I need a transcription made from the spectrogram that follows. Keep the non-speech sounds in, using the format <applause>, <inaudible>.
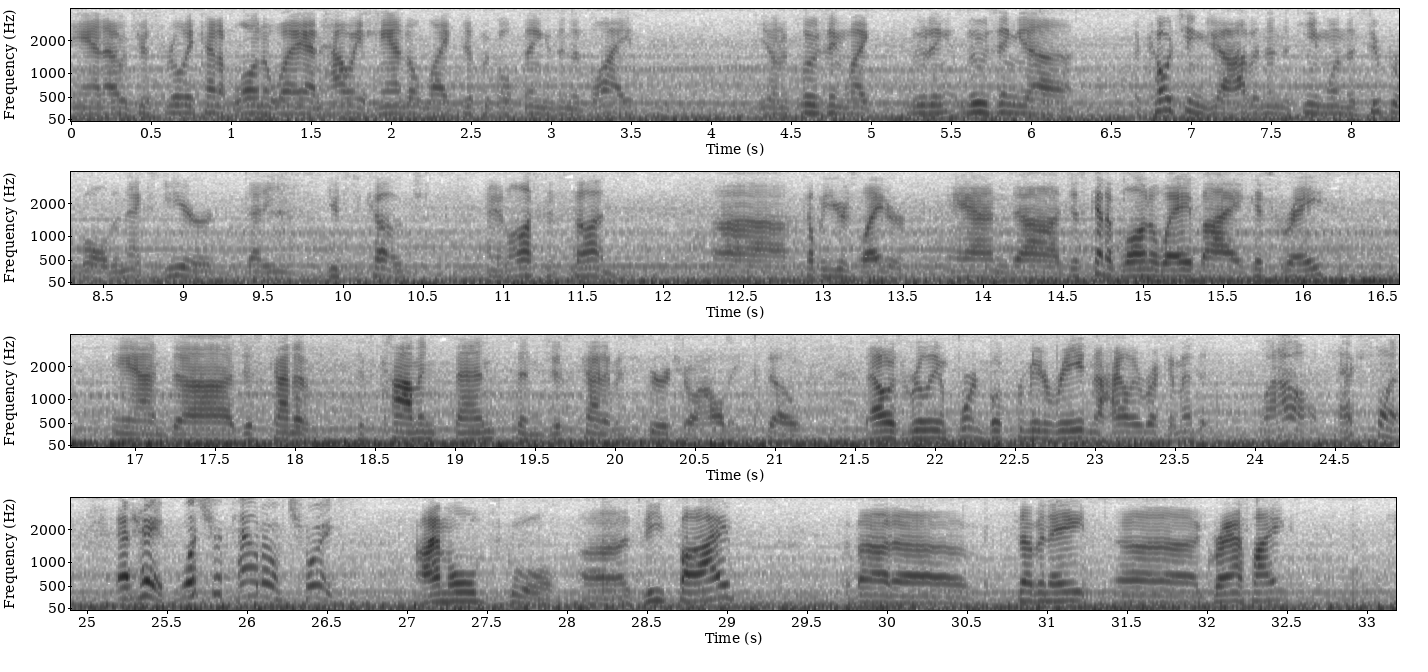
and I was just really kind of blown away on how he handled like difficult things in his life, you know, including like losing, losing a, a coaching job and then the team won the Super Bowl the next year that he used to coach and he lost his son uh, a couple years later. And uh, just kind of blown away by his grace and uh, just kind of his common sense and just kind of his spirituality. So that was a really important book for me to read, and I highly recommend it. Wow, excellent. And hey, what's your paddle of choice? I'm old school. Uh, Z5, about a 7-8 uh, graphite.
